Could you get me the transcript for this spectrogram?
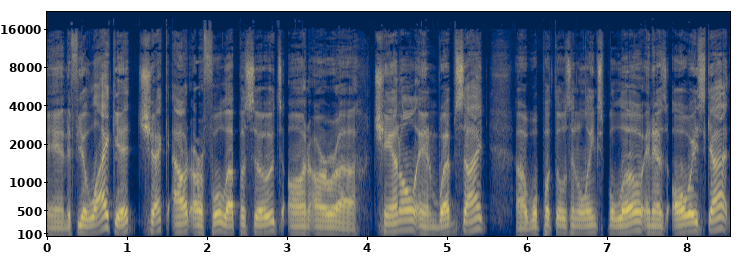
And if you like it, check out our full episodes on our uh, channel and website. Uh, we'll put those in the links below. And as always, Scott,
